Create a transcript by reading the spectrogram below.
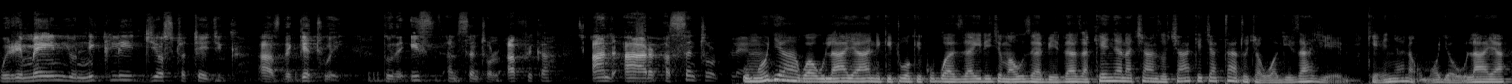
We remain uniquely geostrategic as the gateway to the East and Central Africa and are a central player. Umoja wa Ulaya ni kituo kikubwa zaidi cha mauzo ya bidhaa za Kenya na chanzo chake cha tatu cha uagizaji. Kenya na Umoja wa Ulaya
